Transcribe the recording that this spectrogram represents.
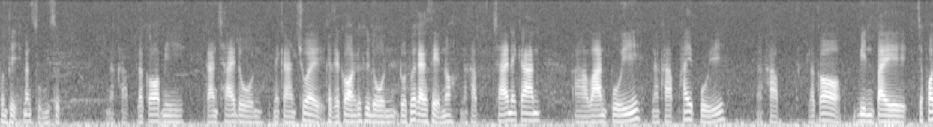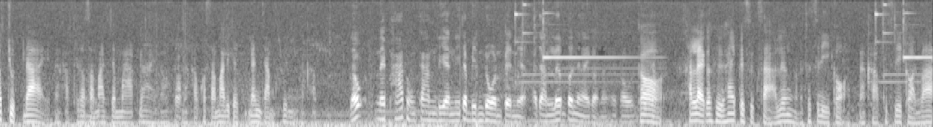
ผลผลิตให้มันสูงที่สุดนะครับ แล้วก็มี การใช้โดรนในการช่วยเกษตรกรก็คือโดรนโดรนเพื่อการเกษตรเนาะนะครับใช้ในการอ่าหวานปุ๋ยนะครับให้ปุ๋ยนะครับแล้วก็บินไปเฉพาะจุดได้นะครับที่เราสามารถจะมาร์กได้เนาะนะครับก็สามารถที่จะแม่นยำขึ้นนะครับแล้วในพาร์ทของการเรียนนี้จะบินโดรนเป็นเนี่ยอาจารย์เริ่มต้นยังไงก่อนนะให้เขาก็ขั้นแรกก็คือให้ไปศึกษาเรื่องของทฤษฎีก่อนนะครับทฤษฎีก่อนว่า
